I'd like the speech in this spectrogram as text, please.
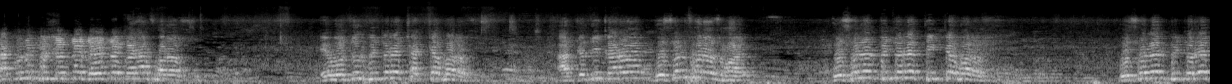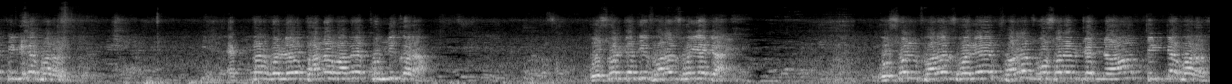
টাকুনো পর্যন্ত দৌত করা ফরজ। এই ওজুর ভিতরে চারটা ফরজ। আর যদি কারও গোসল ফরজ হয়, গোসলের ভিতরে তিনটা ফরজ। গোসলের ভিতরে তিনটা ফরজ একবার হলেও ভালোভাবে কুন্ডি করা। গোসল যদি ফরজ হয়ে যায়, গোসল ফরজ হলে ফরজ গোসলের জন্য তিনটা ফরজ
